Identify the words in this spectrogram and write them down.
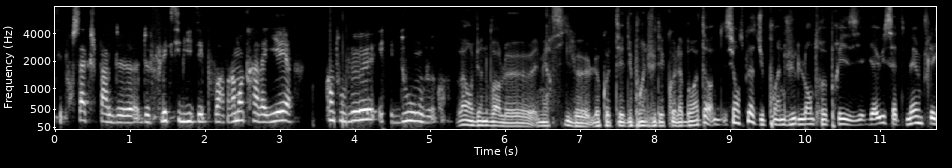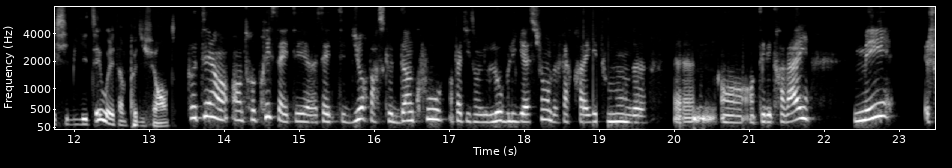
c'est pour ça que je parle de, flexibilité, pouvoir vraiment travailler quand on veut et d'où on veut. Quoi. Là, on vient de voir le, et merci, le, le, côté du point de vue des collaborateurs. Si on se place du point de vue de l'entreprise, il y a eu cette même flexibilité ou elle est un peu différente? Côté en, entreprise, ça a été ça a été dur parce que d'un coup, en fait, ils ont eu l'obligation de faire travailler tout le monde euh, en, en, télétravail, mais je,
